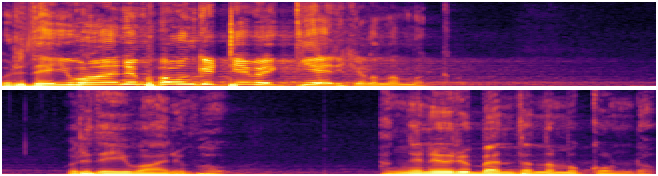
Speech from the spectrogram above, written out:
ഒരു ദൈവാനുഭവം കിട്ടിയ വ്യക്തിയായിരിക്കണം നമുക്ക്. ഒരു ദൈവാനുഭവം. അങ്ങനെ ഒരു ബന്ധം നമുക്കുണ്ടോ?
